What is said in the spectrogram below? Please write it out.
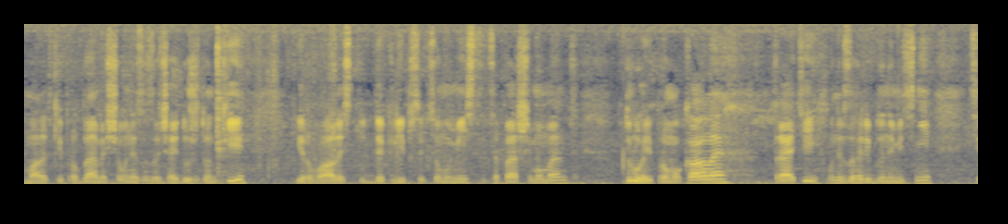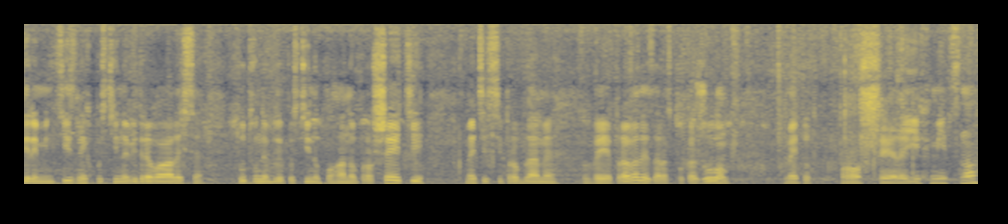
мали такі проблеми, що вони зазвичай дуже тонкі і рвались тут, де кліпси в цьому місці. Це перший момент. Другий промокали. Третій, вони взагалі були не міцні. Ці ремінці з них постійно відривалися. Тут вони були постійно погано прошиті. Ми ці всі проблеми виправили. Зараз покажу вам. Ми тут прошили їх міцно.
